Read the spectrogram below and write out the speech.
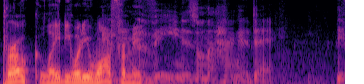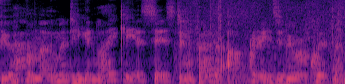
broke, lady. What do you want from me? Levine is on the hangar deck. If you have a moment, he can likely assist in further upgrades of your equipment.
